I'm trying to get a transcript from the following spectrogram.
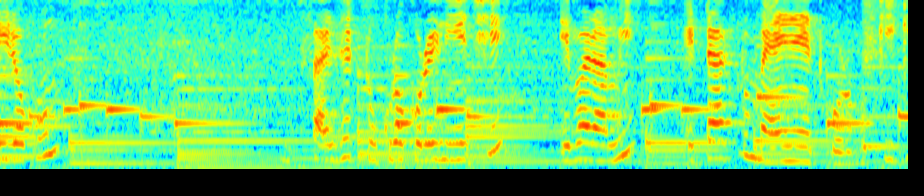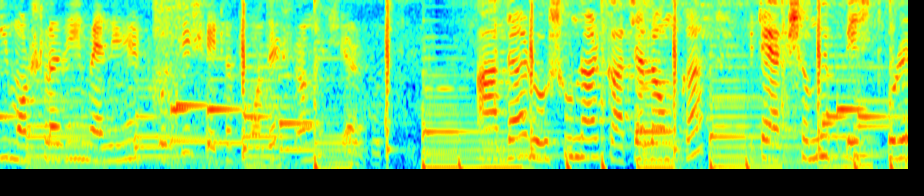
এই রকম সাইজের টুকরো করে নিয়েছি। এবার আমি এটা একটু ম্যারিনেট করব। কি কি মশলা দিয়ে ম্যারিনেট করছি সেটা তোমাদের সঙ্গে শেয়ার করছি। আদা, রসুন আর কাঁচা লঙ্কা, এটা একসঙ্গে পেস্ট করে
